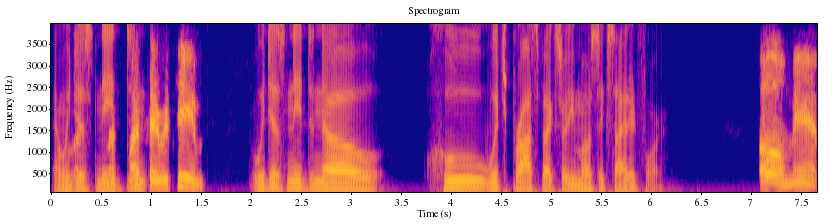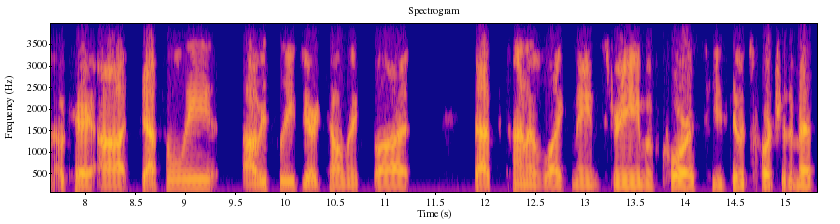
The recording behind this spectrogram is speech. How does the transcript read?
And we just need That's to my favorite team. we just need to know who which prospects are you most excited for? Oh man, okay. Uh, definitely, obviously Jarred Kelenic, but that's kind of like mainstream. Of course, he's going to torture the Mets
